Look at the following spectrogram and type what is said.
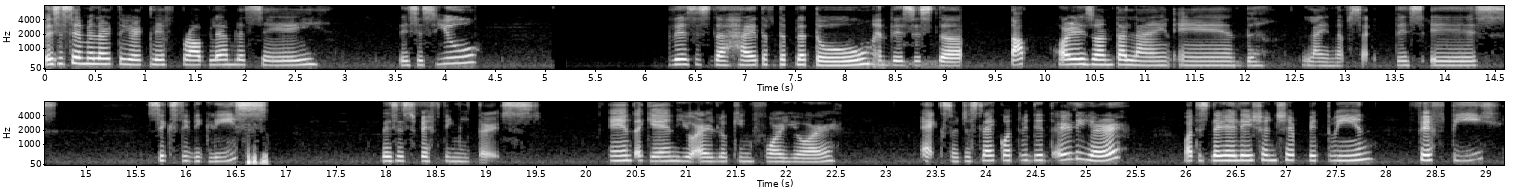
This is similar to your cliff problem. Let's say this is you. This is the height of the plateau and this is the top horizontal line and line of sight. This is 60 degrees. This is 50 meters. And again, you are looking for your x. So just like what we did earlier, what is the relationship between 50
